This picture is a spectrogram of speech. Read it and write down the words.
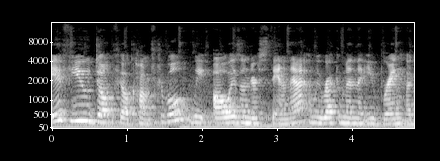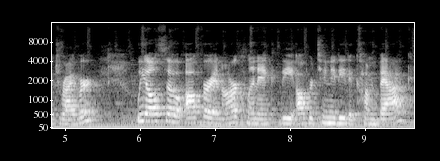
If you don't feel comfortable, we always understand that and we recommend that you bring a driver. We also offer in our clinic the opportunity to come back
